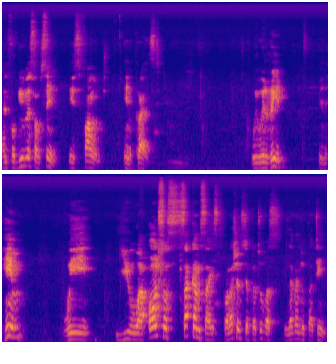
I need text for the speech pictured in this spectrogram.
and forgiveness of sin is found in Christ. We will read, In Him we you are also circumcised, Colossians chapter 2, verse 11 to 13.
